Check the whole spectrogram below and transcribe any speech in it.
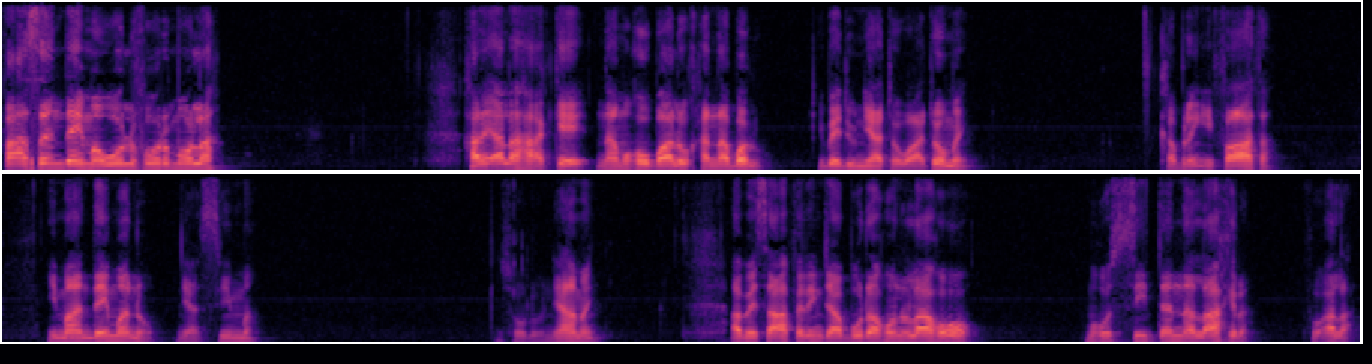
Fa sendema wolu foromola. Hare ala hake na mo hobalu hanabalu ibe dunia to wa domen. Kabring ifata. Iman de mano, nya sima. Solo nyamen. Abe saferin ja bura hono la ho. Mo siten na lahira. Fo ala.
